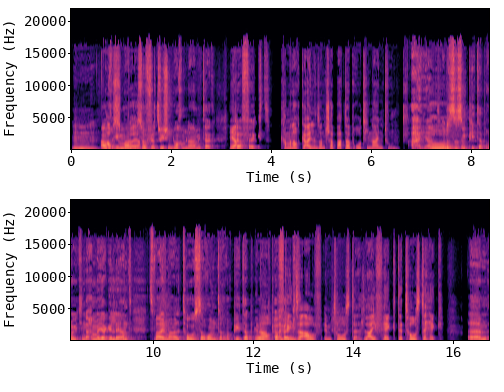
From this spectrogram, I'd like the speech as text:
Mm, Auch, immer super, ja. so für zwischendurch am Nachmittag. Ja. Perfekt. Kann man auch geil in so ein Ciabatta-Brot hineintun. Ah ja, Oh. oder so, ein Pita-Brötchen. Da haben wir ja gelernt, zweimal Toaster runter, Pita-Brot, Genau, dann gehen perfekt. sie auf im Toaster. Lifehack, der Toaster-Hack. Ähm,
